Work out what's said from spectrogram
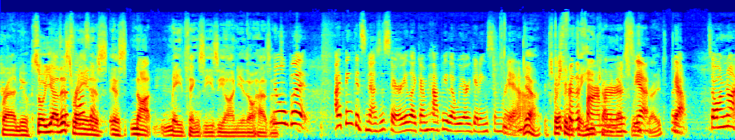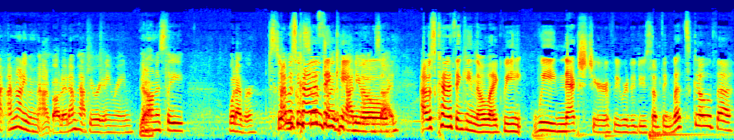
Brand new. So, yeah, this That's rain awesome. is, is not made things easy on you, though, has it? No, but I think it's necessary. Like I'm happy that we are getting some rain. Yeah. Yeah, especially for with the, the heat coming farmers, next week, yeah. right? Yeah. So I'm not. I'm not even mad about it. I'm happy we're getting rain. And honestly, whatever. Still, I was kind of thinking the patio though. inside. I was kind of thinking though, like we we next year if we were to do something, let's go the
